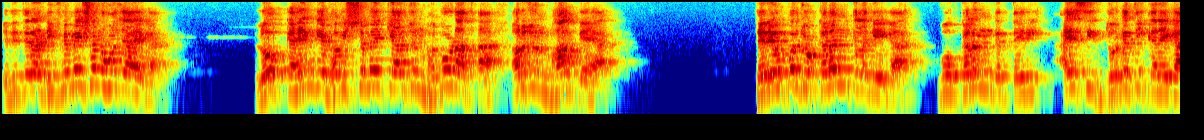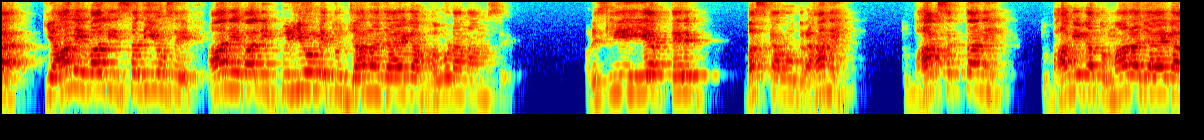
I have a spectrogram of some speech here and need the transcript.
यदि तेरा डिफेमेशन हो जाएगा, लोग कहेंगे, भविष्य में कि अर्जुन भगोड़ा था, अर्जुन भाग गया। तेरे ऊपर जो कलंक लगेगा, वो कलंक तेरी ऐसी दुर्गति करेगा कि आने वाली सदियों से, आने वाली पीढ़ियों में तू जाना जाएगा भगोड़ा नाम से। और इसलिए ये अब तेरे बस का रोग रहा नहीं। तू भाग सकता नहीं। तू भागेगा तो मारा जाएगा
